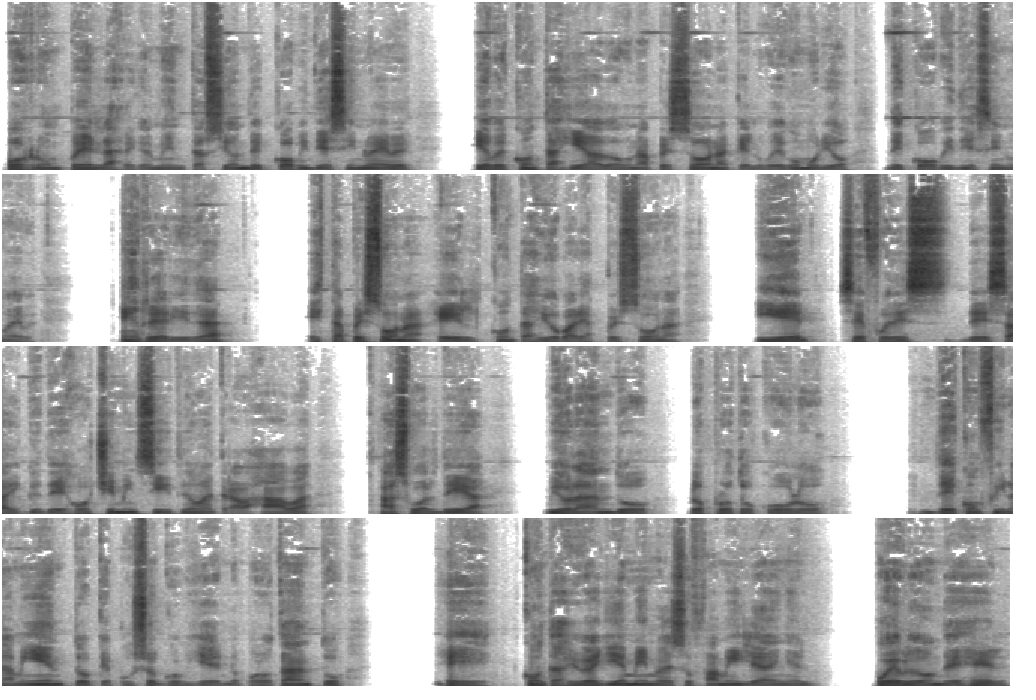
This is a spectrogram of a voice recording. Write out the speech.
por romper la reglamentación de COVID-19 y haber contagiado a una persona que luego murió de COVID-19. En realidad, esta persona, él contagió varias personas y él se fue de, de, Ho Chi Minh City, donde trabajaba, a su aldea, violando los protocolos de confinamiento que puso el gobierno. Por lo tanto, eh, contagió allí a miembros de su familia en el pueblo donde es él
